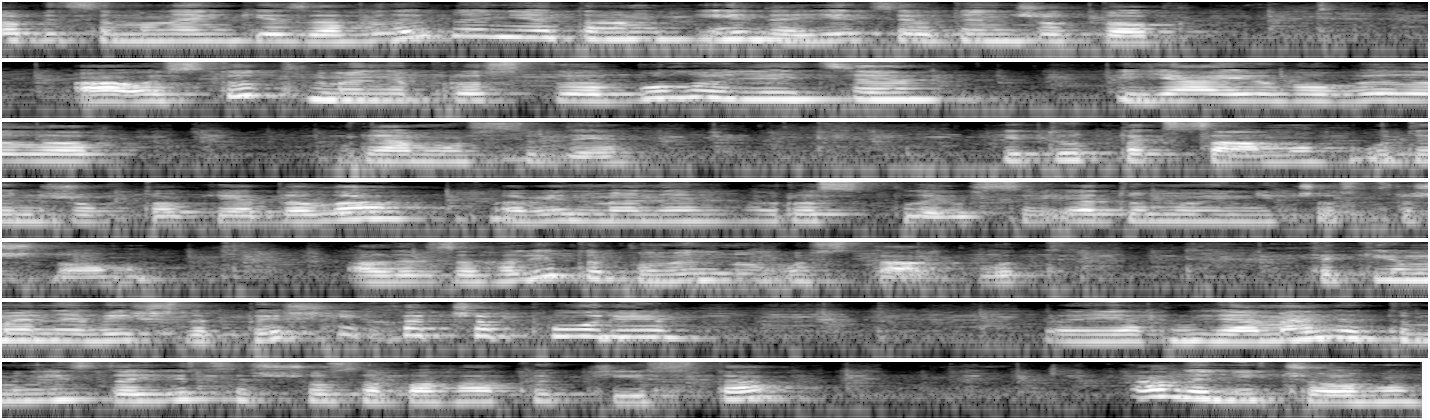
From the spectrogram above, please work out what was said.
Робиться маленьке заглиблення там і дається один жовток. А ось тут в мене просто було яйце, я його вилила прямо сюди. І тут так само один жовток я дала, а він в мене розплився. Я думаю, нічого страшного. Але взагалі-то повинно ось так. От. Такі в мене вийшли пишні хачапурі. Е, Як для мене, то мені здається, що забагато тіста. Але нічого.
